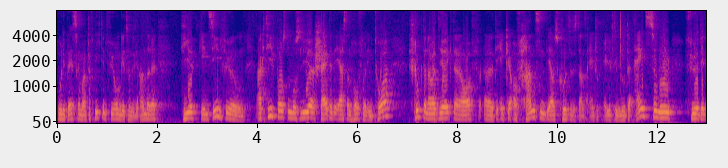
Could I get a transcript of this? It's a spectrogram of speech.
wo die bessere Mannschaft nicht in Führung geht, sondern die andere. Hier gehen sie in Führung. Aktivposten Muslia scheiterte erst an Hoffmann im Tor schlug dann aber direkt darauf äh, die Ecke auf Hansen, der aus kurzer Distanz einschub, 11. Minute 1 zu 0 für den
